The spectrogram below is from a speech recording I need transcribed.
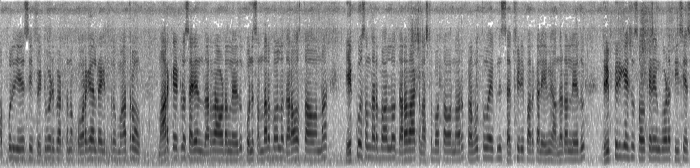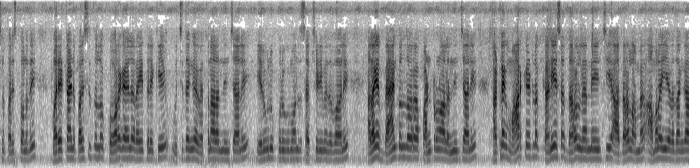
అప్పులు చేసి పెట్టుబడి పెడుతున్న కూరగాయల రైతులకు మాత్రం మార్కెట్లో సరైన ధర రావడం లేదు. కొన్ని సందర్భాల్లో ధర వస్తూ ఉన్నా ఎక్కువ సందర్భాల్లో ధర రాక నష్టపోతూ ఉన్నారు. ప్రభుత్వం వైపు నుంచి సబ్సిడీ పథకాలు ఏమీ అందడం లేదు. డ్రిప్ ఇరిగేషన్ సౌకర్యం కూడా తీసేసిన పరిస్థితి ఉన్నది. మరి ఇట్లాంటి పరిస్థితుల్లో కూరగాయల రైతులకి ఉచితంగా విత్తనాలు అందించాలి. ఎరువులు పురుగు మందులు సబ్సిడీ మీద ఇవ్వాలి. అలాగే బ్యాంకుల ద్వారా పంట రుణాలు అందించాలి. అట్లాగే మార్కెట్లో కనీస ధరలు నిర్ణయించి ఆ ధరలు అమ అమలయ్యే విధంగా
